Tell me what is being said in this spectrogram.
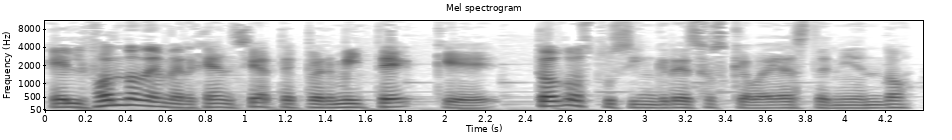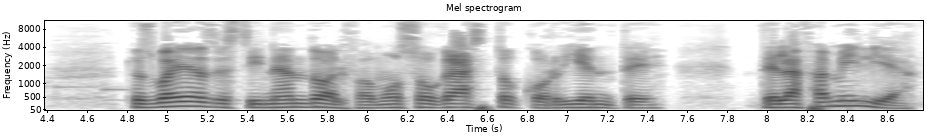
El fondo de emergencia te permite que todos tus ingresos que vayas teniendo los vayas destinando al famoso gasto corriente de la familia,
